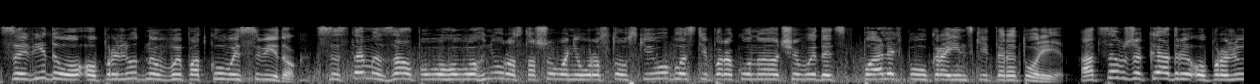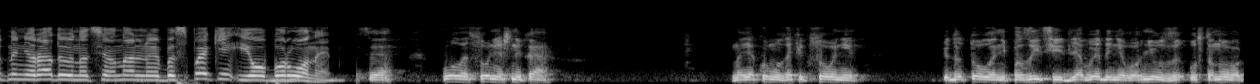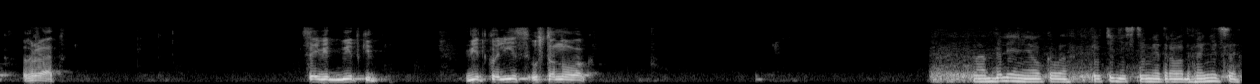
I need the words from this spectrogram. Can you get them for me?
Це відео оприлюднив випадковий свідок. Системи залпового вогню, розташовані у Ростовській області, переконує очевидець, палять по українській території. А це вже кадри оприлюднені Радою національної безпеки і оборони. Це поле соняшника, на якому зафіксовані підготовлені позиції для ведення вогню з установок ГРАД. Це відбитки від коліс установок. На отдалении около 50 метров от границы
